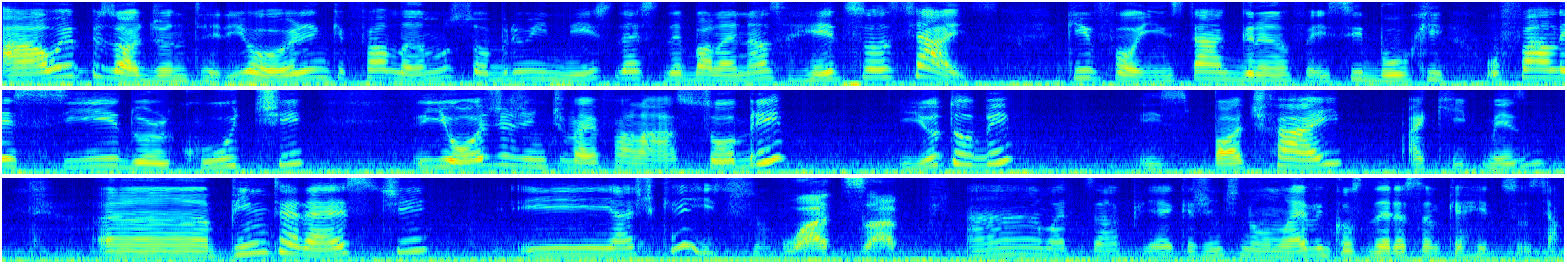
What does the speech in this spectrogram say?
ao episódio anterior em que falamos sobre o início da SD Balé nas redes sociais, que foi Instagram, Facebook, o falecido Orkut. E hoje a gente vai falar sobre YouTube, Spotify, aqui mesmo, ah, Pinterest e acho que é isso. WhatsApp. Ah, WhatsApp, é que a gente não leva em consideração que é rede social.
